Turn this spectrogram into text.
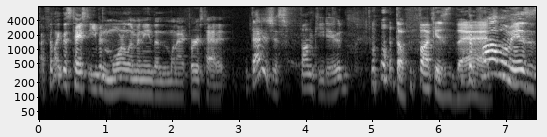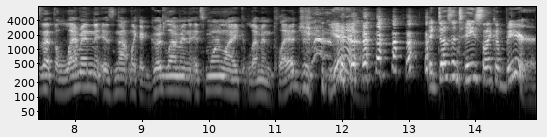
I feel like this tastes even more lemony than when I first had it. That is just funky, dude. What the fuck is that? The problem is, is that the lemon is not like a good lemon. It's more like lemon pledge. Yeah. it doesn't taste like a beer.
